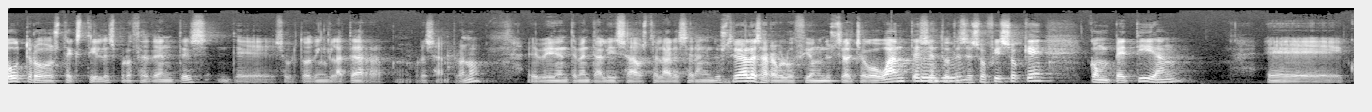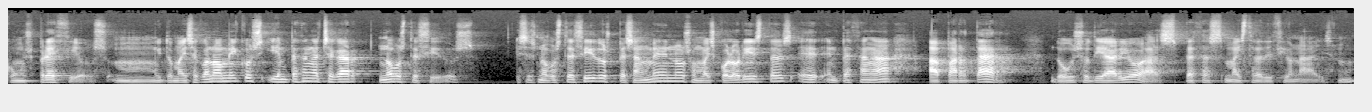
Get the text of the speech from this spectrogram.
outros textiles procedentes de, sobre todo de Inglaterra, por exemplo, ¿no? Evidentemente ali xa os telares eran industriales, a revolución industrial chegou antes, uh -huh. entonces eso fixo que competían eh, cuns precios moito máis económicos e empezan a chegar novos tecidos. Eses novos tecidos pesan menos, son máis coloristas e empezan a apartar do uso diario as pezas máis tradicionais. Non?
